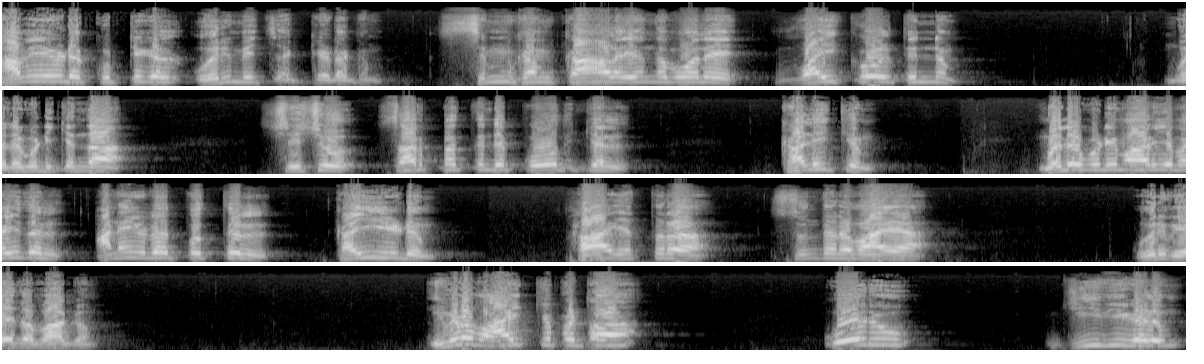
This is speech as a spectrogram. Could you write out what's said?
അവയുടെ കുട്ടികൾ ഒരുമിച്ച് കിടക്കും. സിംഹം കാളയെന്ന പോലെ വൈക്കോൾ തിന്നും. മുല കുടിക്കുന്ന ശിശു സർപ്പത്തിന്റെ പോതിക്കൽ കളിക്കും. മുലകുടി മാറിയ പൈതൽ അണയുടെ പൊത്തിൽ കൈയിടും. ഹാ എത്ര സുന്ദരമായ ഒരു വേദഭാഗം. ഇവിടെ വായിക്കപ്പെട്ട ഒരു ജീവികളും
